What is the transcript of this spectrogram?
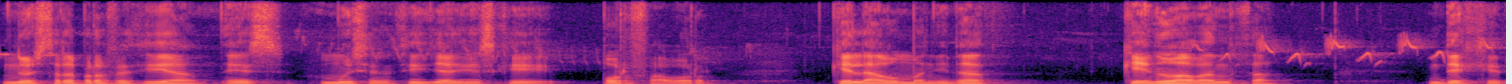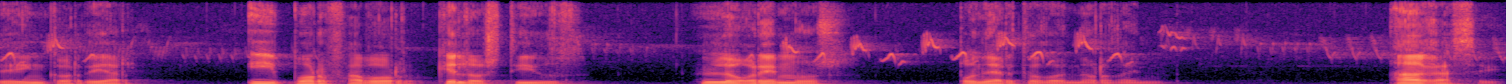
Nuestra profecía es muy sencilla y es que, por favor, que la humanidad que no avanza deje de incordiar y, por favor, que los tíos logremos poner todo en orden. Hágase.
